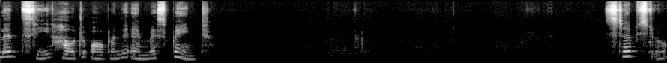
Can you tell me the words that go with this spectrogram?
Let's see how to open the MS Paint. Steps to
